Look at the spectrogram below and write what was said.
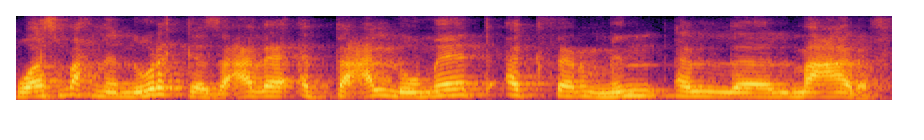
وأصبحنا نركز على التعلمات أكثر من المعارف.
